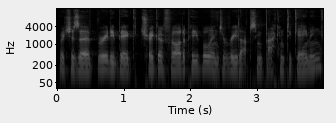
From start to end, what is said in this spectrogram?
which is a really big trigger for a lot of people into relapsing back into gaming.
